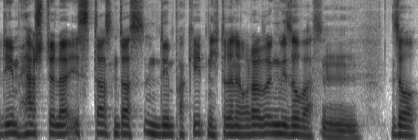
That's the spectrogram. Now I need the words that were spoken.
dem Hersteller ist das und das in dem Paket nicht drinne oder irgendwie sowas. Mhm. So,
